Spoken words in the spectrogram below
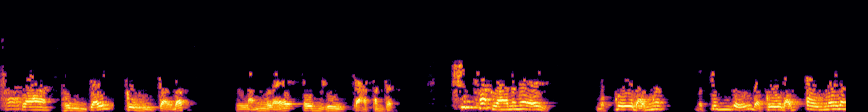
Phát ra thùng cháy cùng trời đất, lặng lẽ êm ru cả tâm tình. Xuất phát ra nó mới êm mà cô động á mà tin tưởng và cô động ôm nó đó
